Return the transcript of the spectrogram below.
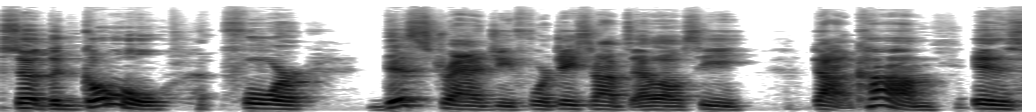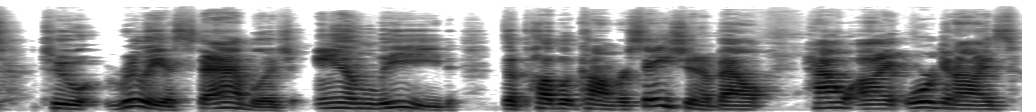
So the goal for this strategy for Jason Hobbs LLC com is to really establish and lead the public conversation about how I organize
